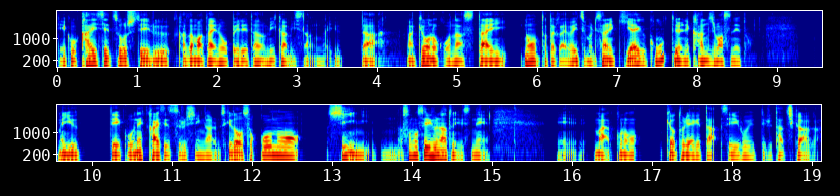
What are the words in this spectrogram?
えー、こう解説をしている風間隊のオペレーターの三上さんが言った、まあ、今日のこうナス隊の戦いはいつもよりさらに気合がこもってるように感じますねと、まあ、言ってこうね解説するシーンがあるんですけどそこのシーンに、そのセリフの後にですね、えー、まあ、この今日取り上げたセリフを言ってる立川が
